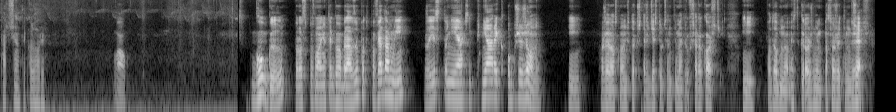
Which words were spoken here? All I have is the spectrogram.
Patrzcie na te kolory. Wow. Google po rozpoznaniu tego obrazu podpowiada mi, że jest to niejaki pniarek obrzeżony i może rosnąć do 40 cm szerokości i podobno jest groźnym pasożytem drzew.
